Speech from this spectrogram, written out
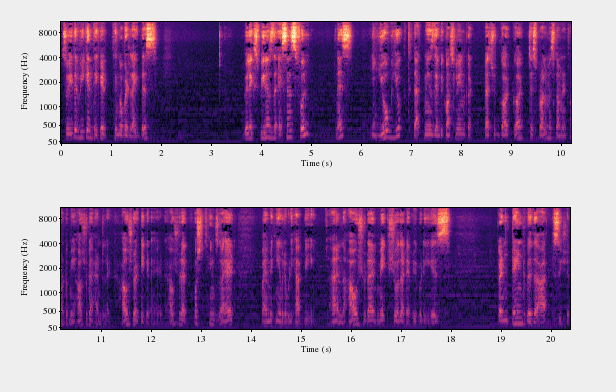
So either we can think it think of it like this. We'll experience the essence fullness Yog Yukt, that means they'll be constantly in touch with God. God, this problem has come in front of me. How should I handle it? How should I take it ahead? How should I push things ahead by making everybody happy? And how should I make sure that everybody is content with our decision?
